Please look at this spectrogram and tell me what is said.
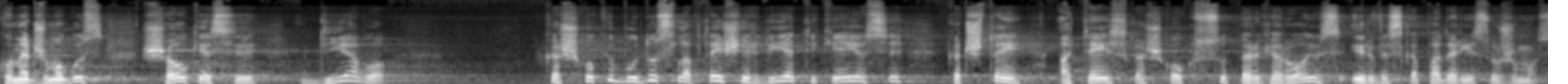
Kuomet žmogus šaukėsi Dievo, kažkokiu būdu slaptai širdyje tikėjosi, kad štai ateis kažkoks superherojus ir viską padarys už mus.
